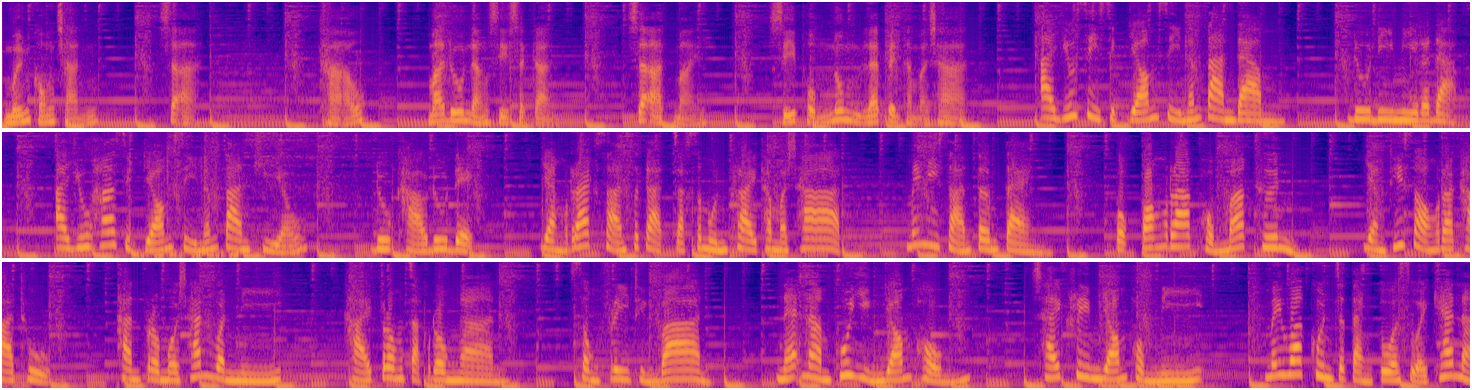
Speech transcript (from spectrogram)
เหมือนของฉัน สะอาด ขาว มาดูหนังสีสกัน สะอาดไหม สีผมนุ่มและเป็นธรรมชาติ อายุ 40 ย้อมสีน้ำตาลดำ ดูดีมีระดับ อายุ 50 ย้อมสีน้ำตาลเขียว ดูขาวดูเด็ก อย่างแรกสารสกัดจากสมุนไพรธรรมชาติ ไม่มีสารเติมแต่ง ปกป้องรากผมมากขึ้น อย่างที่ 2 ราคาถูก ทันโปรโมชั่นวันนี้ ขายตรงจากโรงงาน ส่งฟรีถึงบ้าน แนะนำผู้หญิงย้อมผม ใช้ครีมย้อมผมนี้ ไม่ว่าคุณจะแต่งตัวสวยแค่ไหน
